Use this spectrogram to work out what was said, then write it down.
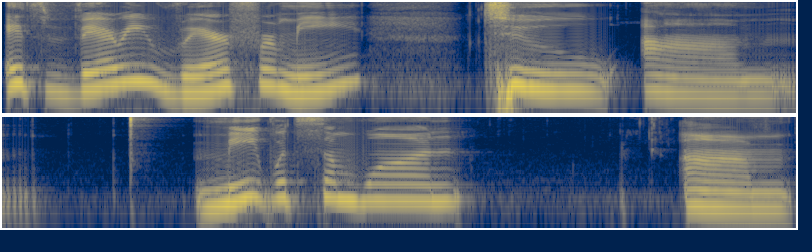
it's very rare for me to um meet with someone um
